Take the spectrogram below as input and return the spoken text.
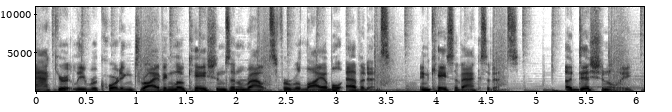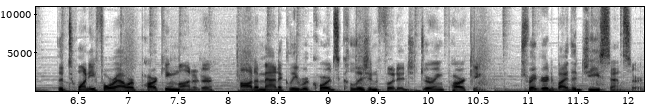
accurately recording driving locations and routes for reliable evidence in case of accidents. Additionally, the 24-hour parking monitor automatically records collision footage during parking, triggered by the G-sensor.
